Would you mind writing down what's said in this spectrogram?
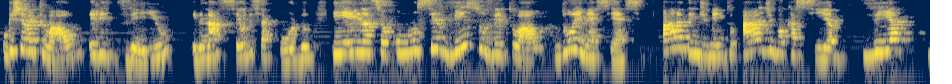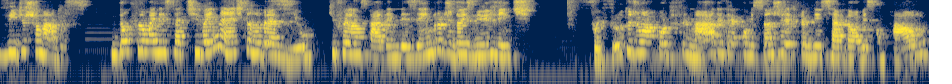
O guichê virtual, ele veio, ele nasceu desse acordo e ele nasceu como um serviço virtual do INSS para atendimento à advocacia via videochamadas. Então, foi uma iniciativa inédita no Brasil, que foi lançada em dezembro de 2020 foi fruto de um acordo firmado entre a Comissão de Direito Previdenciário da OAB São Paulo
